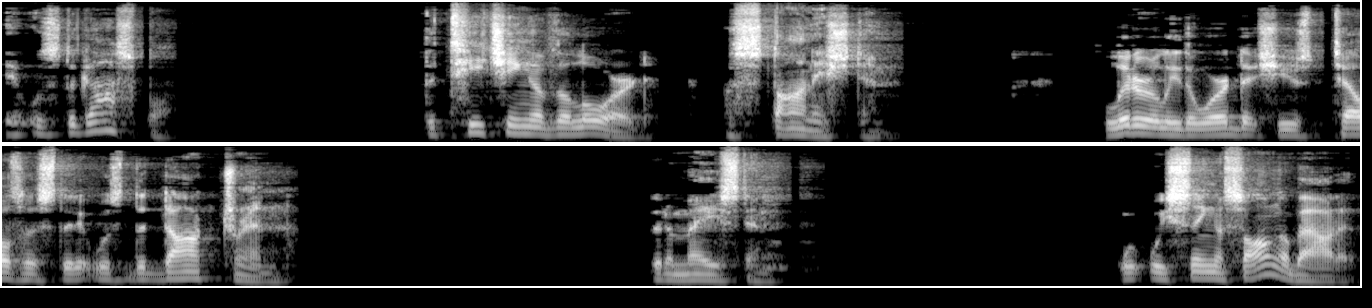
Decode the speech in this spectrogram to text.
It was the gospel. The teaching of the Lord astonished him. Literally, the word that's used tells us that it was the doctrine that amazed him. We sing a song about it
